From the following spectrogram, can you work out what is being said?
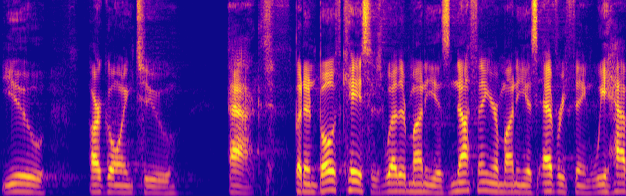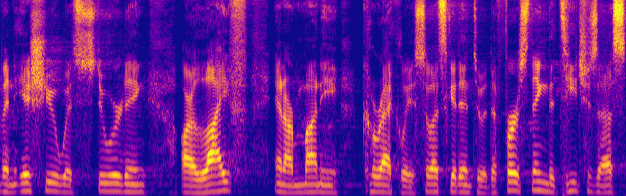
you are going to act. But in both cases, whether money is nothing or money is everything, we have an issue with stewarding our life and our money correctly. So let's get into it. The first thing that teaches us,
